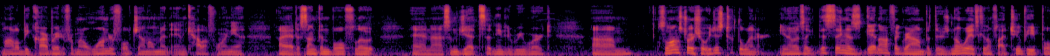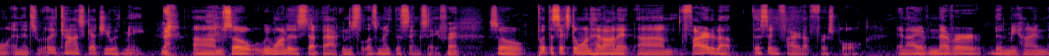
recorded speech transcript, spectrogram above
Model B carburetor from a wonderful gentleman in California. I had a sunken bowl float and uh, some jets that needed reworked. Um, so long story short, we just took the winner. You know, it's like this thing is getting off the ground, but there's no way it's going to fly two people, and it's really kind of sketchy with me. um, so we wanted to step back and just let's make this thing safe. Right. So put the six to one head on it, um, fired it up. This thing fired up first pull, and I have never been behind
